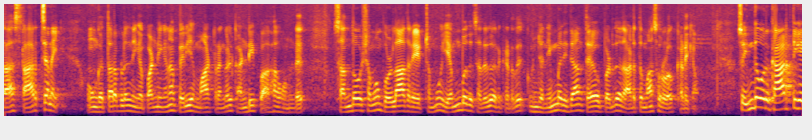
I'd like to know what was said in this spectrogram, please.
சஹசிரார்ச்சனை உங்கள் தரப்புலேருந்து நீங்கள் பண்ணீங்கன்னா பெரிய மாற்றங்கள் கண்டிப்பாக உண்டு. சந்தோஷமும் பொருளாதார ஏற்றமும் எண்பது சதவீதம் இருக்கிறது. கொஞ்சம் நிம்மதி தான் தேவைப்படுது. அது அடுத்த மாதம் ஓரளவுக்கு கிடைக்கும். ஸோ இந்த ஒரு கார்த்திகை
